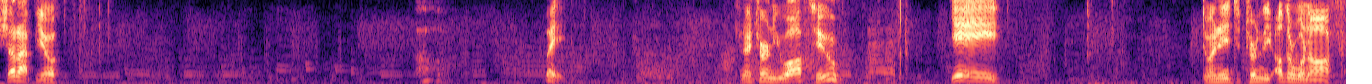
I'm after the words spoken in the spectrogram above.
Shut up, you. Oh. Wait. Can I turn you off too? Yay! Do I need to turn the other one off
